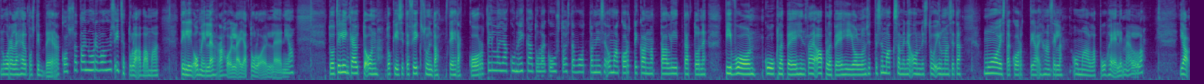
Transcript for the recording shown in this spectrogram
nuorelle helposti verkossa tai nuori voi myös itse tulla avaamaan tili omille rahoilleen ja tuloilleen. Ja Tuo tilin käyttö on toki sitten fiksuinta tehdä kortilla ja kun ikä tulee 16 vuotta, niin se oma kortti kannattaa liittää tuonne Pivoon, Google Payhin tai Apple Payhin, jolloin sitten se maksaminen onnistuu ilman sitä muovista korttia ihan sillä omalla puhelimella. Ja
